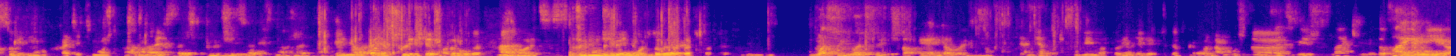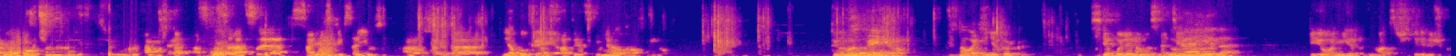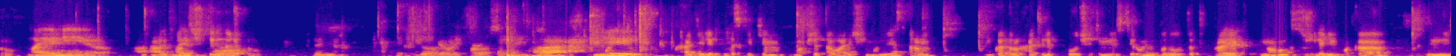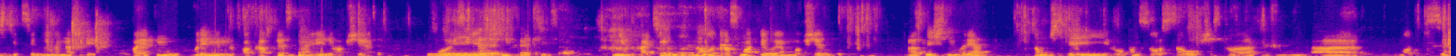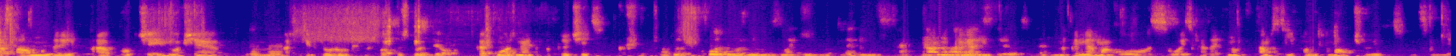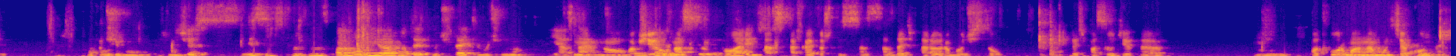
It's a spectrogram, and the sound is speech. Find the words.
сути, ну, хотите, можете Надо, посмотреть. кстати, включить запись, нажать. Пионер24.ру называется. Может, туда, да, что ли? 24 часа пионер, Пионер, День. Потому что, же знаки. Это Пайонер. потому что ассоциация с Советским Союзом. А тогда, Я был пионером. соответственно, было. Ты был пионером? Признавайся. не только. все были на высоте. «е», да? Пионер24.ру. Пайонер. Ага, 24.ру. Пионер. Говорить по-русски. А, Мы ходили к нескольким вообще товарищам-инвесторам, у которых хотели получить инвестирование под вот этот проект, но, к сожалению, пока инвестиции мы не нашли. Поэтому временно пока приостановили вообще поиски. не хотите. Нет, хотим, но вот рассматриваем вообще различные варианты, в том числе и open source сообщество. Вот с Ярославом мы говорили про блокчейн вообще, архитектуру, Ты что сделал? как можно это подключить. А тут вход нужно из логин, вот логин. А, например, да? Например, могу свой сказать. Ну, там с телефона мало чего видеть, на самом деле. А почему? Сейчас, если спортборд не работает, вы читаете очень много. Я знаю, но вообще у нас была ориентация такая, то, что со- создать второй рабочий стол. То есть, по сути, это платформа, она мультиоконная.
